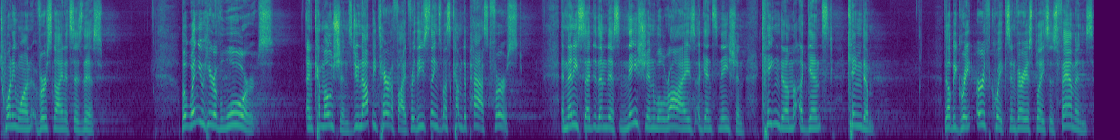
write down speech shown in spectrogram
21, verse 9, it says this But when you hear of wars and commotions, do not be terrified, for these things must come to pass first. And then he said to them this Nation will rise against nation, kingdom against kingdom. There'll be great earthquakes in various places, famines,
